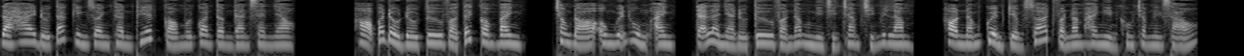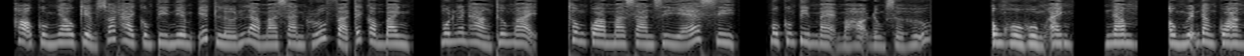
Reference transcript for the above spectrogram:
là hai đối tác kinh doanh thân thiết có mối quan tâm đan xen nhau. Họ bắt đầu đầu tư vào Techcombank, trong đó ông Nguyễn Hùng Anh đã là nhà đầu tư vào năm 1995. Họ nắm quyền kiểm soát vào năm 2006. Họ cùng nhau kiểm soát hai công ty niêm yết lớn là Masan Group và Techcombank, một ngân hàng thương mại, thông qua Masan GESC, một công ty mẹ mà họ đồng sở hữu. Ông Hồ Hùng Anh, năm Ông Nguyễn Đăng Quang.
